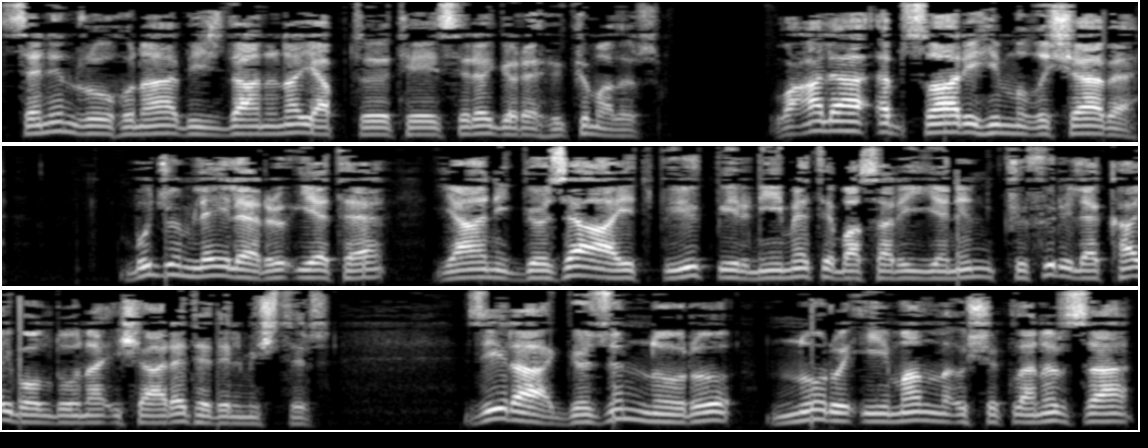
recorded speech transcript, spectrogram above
senin ruhuna, vicdanına yaptığı tesire göre hüküm alır. Ve ala ebsarihim gışabe. Bu cümleyle rü'yete yani göze ait büyük bir nimeti basariyenin küfür ile kaybolduğuna işaret edilmiştir. Zira gözün nuru, nuru imanla ışıklanırsa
